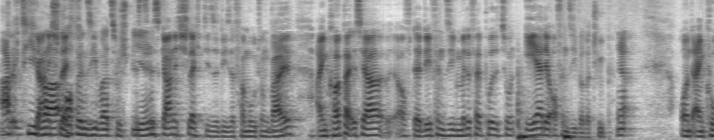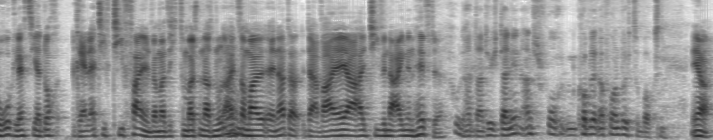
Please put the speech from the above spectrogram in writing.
aktiver, offensiver zu spielen. Es ist gar nicht schlecht, diese, diese Vermutung, weil ein Käuper ist ja auf der defensiven Mittelfeldposition eher der offensivere Typ. Ja. Und ein Koruk lässt sich ja doch relativ tief fallen. Wenn man sich zum Beispiel das 0-1 ja. nochmal erinnert, da, da, war er ja halt tief in der eigenen Hälfte. Gut, hat natürlich dann den Anspruch, komplett nach vorne durchzuboxen. Ja,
